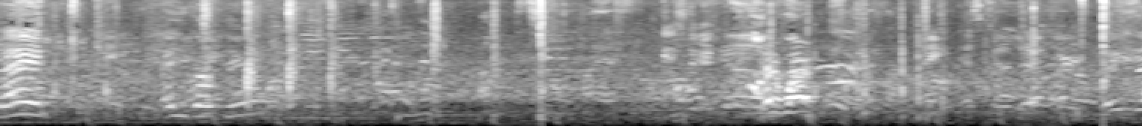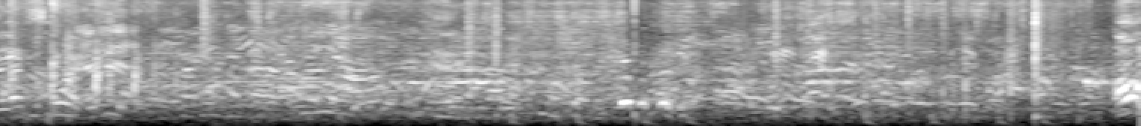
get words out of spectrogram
Bang. There you go, Kim. Let it work. That's the point. That's it. Oh,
